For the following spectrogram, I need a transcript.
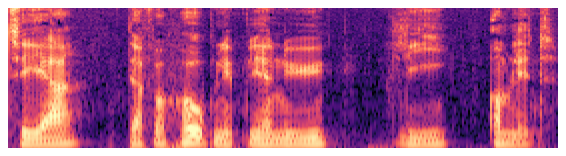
til jer, der forhåbentlig bliver nye lige om lidt.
